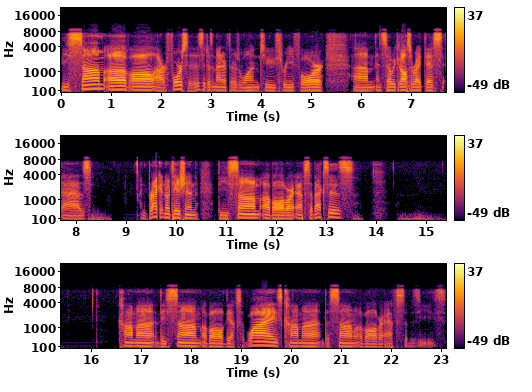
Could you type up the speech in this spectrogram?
the sum of all our forces. It doesn't matter if there's one, two, three, four. Um, and so we could also write this as, in bracket notation, the sum of all of our f sub x's, comma, the sum of all of the f sub y's, comma, the sum of all of our f sub z's.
